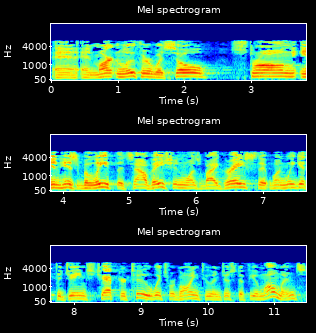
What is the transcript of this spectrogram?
and, and Martin Luther was so strong in his belief that salvation was by grace that when we get to James chapter 2, which we're going to in just a few moments,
